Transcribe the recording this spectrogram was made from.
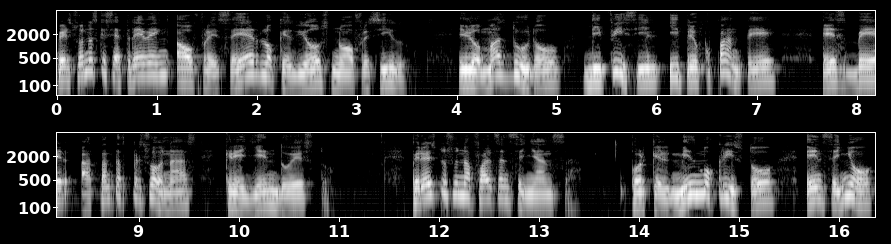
Personas que se atreven a ofrecer lo que Dios no ha ofrecido. Y lo más duro, difícil y preocupante es ver a tantas personas creyendo esto. Pero esto es una falsa enseñanza, porque el mismo Cristo enseñó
